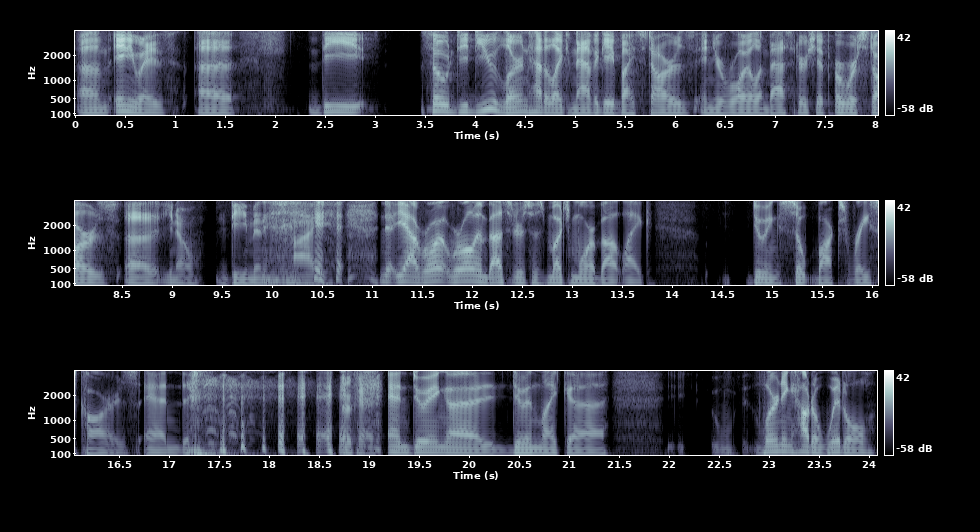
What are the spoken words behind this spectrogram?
Um anyways, Uh, the so did you learn how to like navigate by stars in your royal ambassadorship, or were stars, uh, you know, demon eyes? No, yeah, Royal, Royal Ambassadors was much more about like doing soapbox race cars and Okay. and doing uh doing like uh learning how to whittle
